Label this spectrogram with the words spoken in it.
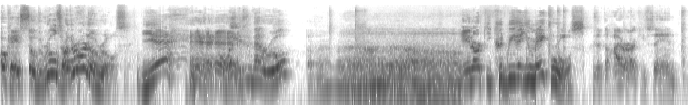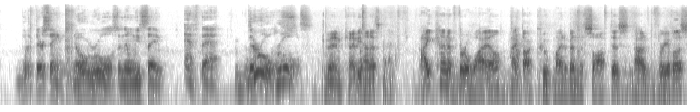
Okay, so the rules are there are no rules. Yeah. Wait, isn't that a rule? Ah. Anarchy could be that you make rules. If the hierarchy's saying, what if they're saying no rules, and then we say, F that. There are rules. rules. Vin, can I be honest? I kind of, for a while, I thought Coop might have been the softest out of the three of us.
